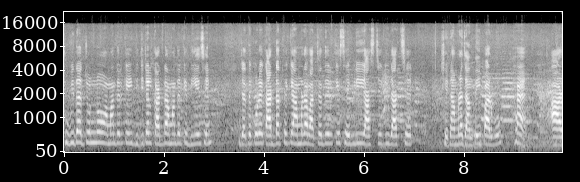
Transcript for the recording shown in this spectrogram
সুবিধার জন্য আমাদেরকে এই ডিজিটাল কার্ডটা আমাদেরকে দিয়েছেন যাতে করে কার্ডটার থেকে আমরা বাচ্চাদেরকে সেফলি আসছে কি যাচ্ছে সেটা আমরা জানতেই পারব। হ্যাঁ আর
